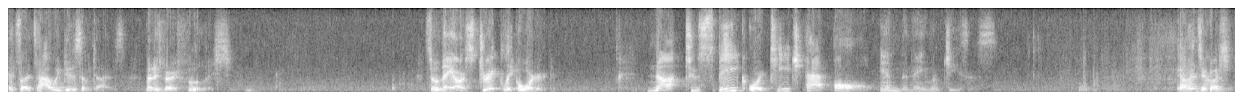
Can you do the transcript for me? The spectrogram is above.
It's, it's how we do sometimes. But it's very foolish. So they are strictly ordered not to speak or teach at all in the name of Jesus. Comments or questions?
